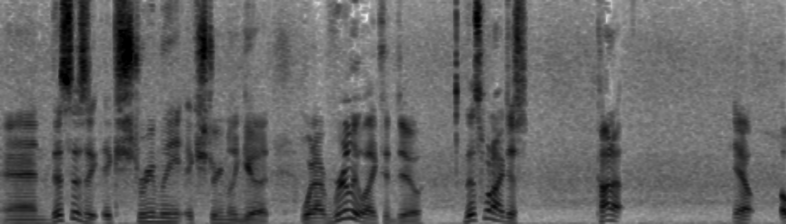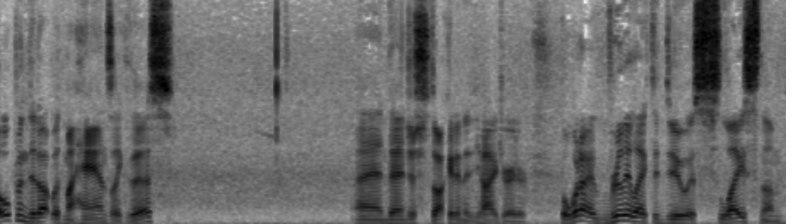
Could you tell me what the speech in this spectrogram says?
And this is extremely, extremely good. What I really like to do, this one I just kind of, you know, opened it up with my hands like this and then just stuck it in the dehydrator. But what I really like to do is slice them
